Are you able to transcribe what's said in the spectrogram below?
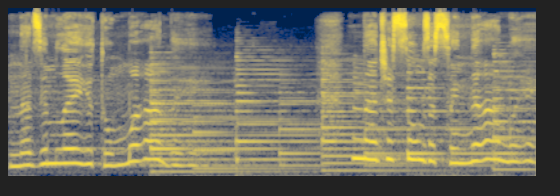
Над землею тумани, наче сум за синами,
